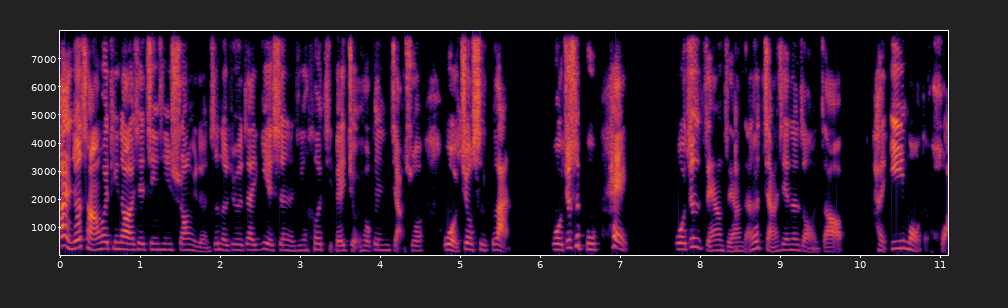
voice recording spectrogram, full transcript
那你就常常会听到一些金星双鱼的人，真的就是在夜深人静喝几杯酒以后，跟你讲说：“我就是烂，我就是不配，我就是怎样怎样怎样。”就讲一些那种你知道很 emo 的话。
